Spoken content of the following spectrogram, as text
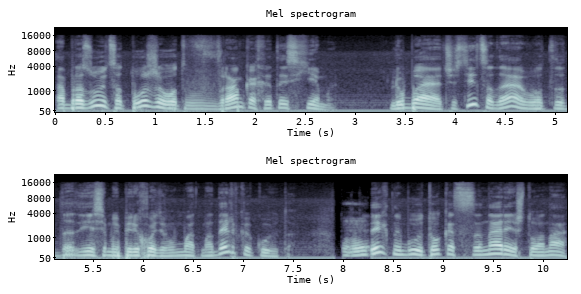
образуется тоже вот в рамках этой схемы. Любая частица, да, вот да, если мы переходим в мат-модель в какую-то, Угу. Корректный будет только сценарий, что она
